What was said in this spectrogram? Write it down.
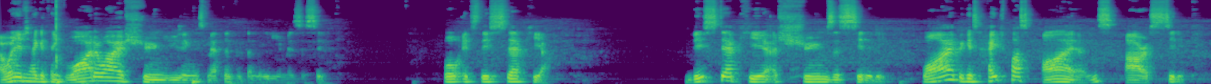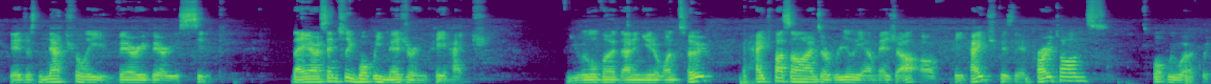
I want you to take a think, why do I assume using this method that the medium is acidic? Well, it's this step here. This step here assumes acidity. Why? Because H plus ions are acidic. They're just naturally very, very acidic. They are essentially what we measure in pH. You will have learned that in Unit 1 too. H plus ions are really our measure of pH because they're protons. It's what we work with.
